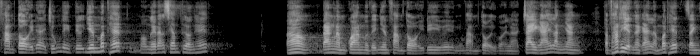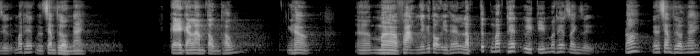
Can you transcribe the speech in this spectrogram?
phạm tội đấy đại chúng thì tự nhiên mất hết mọi người đang xem thường hết. À, đang làm quan mà tự nhiên phạm tội đi với phạm tội gọi là trai gái lăng nhăng. Ta phát hiện ra cái là mất hết danh dự mất hết người xem thường ngay. Kể cả làm tổng thống nghe không? À, mà phạm những cái tội như thế lập tức mất hết uy tín mất hết danh dự. Đó nên xem thường ngay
